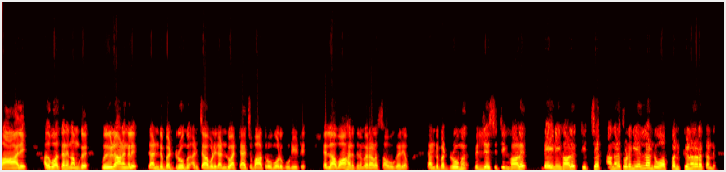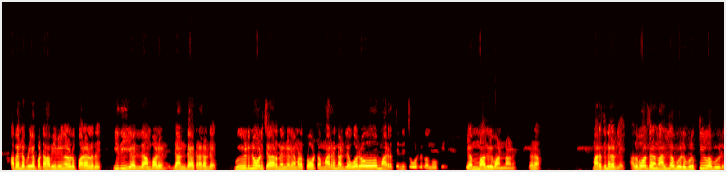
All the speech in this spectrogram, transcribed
പാൽ. അതുപോലെ തന്നെ നമുക്ക് വീടാണെങ്കിൽ രണ്ട് ബെഡ്റൂം അടിച്ചാപൊളി രണ്ടും അറ്റാച്ച് ബാത്റൂമോട് കൂടിയിട്ട് എല്ലാ വാഹനത്തിനും വരാനുള്ള സൗകര്യം. രണ്ട് ബെഡ്റൂം വലിയ sitting hall dining hall kitchen അങ്ങനെ തുടങ്ങി എല്ലാം ഉണ്ട്. ഓപ്പൺ കിണറടക്കം ഉണ്ട്. അപ്പൊ എന്റെ പ്രിയപ്പെട്ട ഹബീബികളോട് പറയാനുള്ളത് ഇത് എല്ലാം പാടെയാണ് രണ്ട് ഏക്കറ കണ്ടേ? വീടിനോട് ചേർന്ന് തന്നെയാണ് നമ്മുടെ തോട്ടം. മരം കണ്ടില്ലേ? ഓരോ മരത്തിന്റെ ചുവട്ടിലൊക്കെ നോക്കി. എമ്മാതിരി വണ്ണാണ്. കേട്ടോ മരത്തിന്റെ കണ്ടില്ലേ? അതുപോലെ തന്നെ നല്ല വീട് വൃത്തിയുള്ള വീട്.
